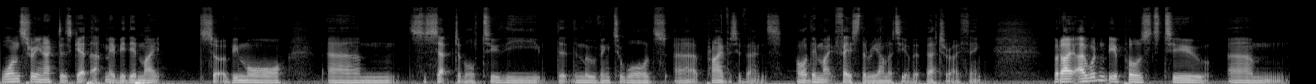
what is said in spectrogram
once reenactors get that, maybe they might sort of be more um, susceptible to the, the, the moving towards uh, private events, or they might face the reality of it better. I think, but I, I wouldn't be opposed to um,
